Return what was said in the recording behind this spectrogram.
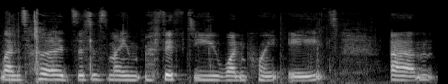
lens hoods. This is my 50 1.8. Um,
